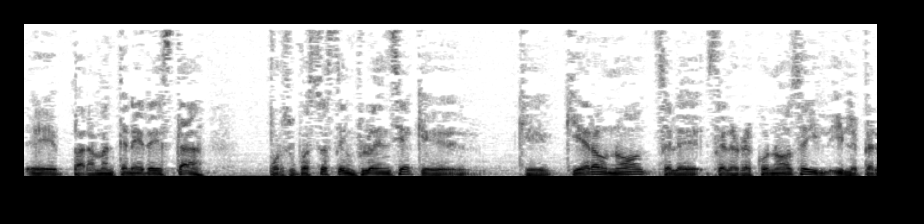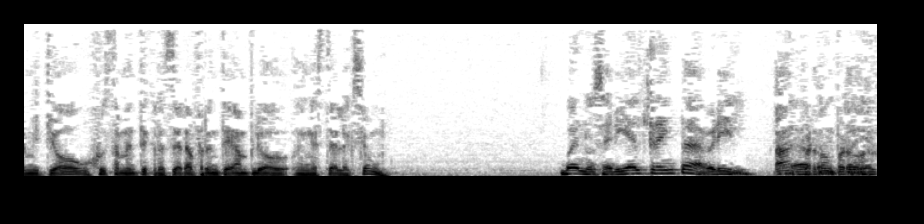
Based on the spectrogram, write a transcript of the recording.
eh, para mantener esta, por supuesto, esta influencia que, que quiera o no se le, se le reconoce y, y le permitió justamente crecer a Frente Amplio en esta elección. Bueno, sería el 30 de abril. Ah, ¿verdad? perdón, perdón.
